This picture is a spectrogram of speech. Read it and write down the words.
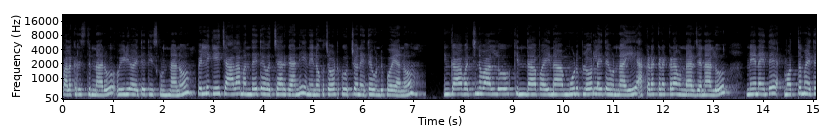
పలకరిస్తున్నారు. వీడియో అయితే తీసుకుంటున్నాను. పెళ్ళికి చాలా మంది అయితే వచ్చారు కానీ నేను ఒక చోట కూర్చొని అయితే ఉండిపోయాను. ఇంకా వచ్చిన వాళ్ళు కింద పైన మూడు ఫ్లోర్లు అయితే ఉన్నాయి. అక్కడక్కడక్కడ ఉన్నారు జనాలు. నేనైతే మొత్తం అయితే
